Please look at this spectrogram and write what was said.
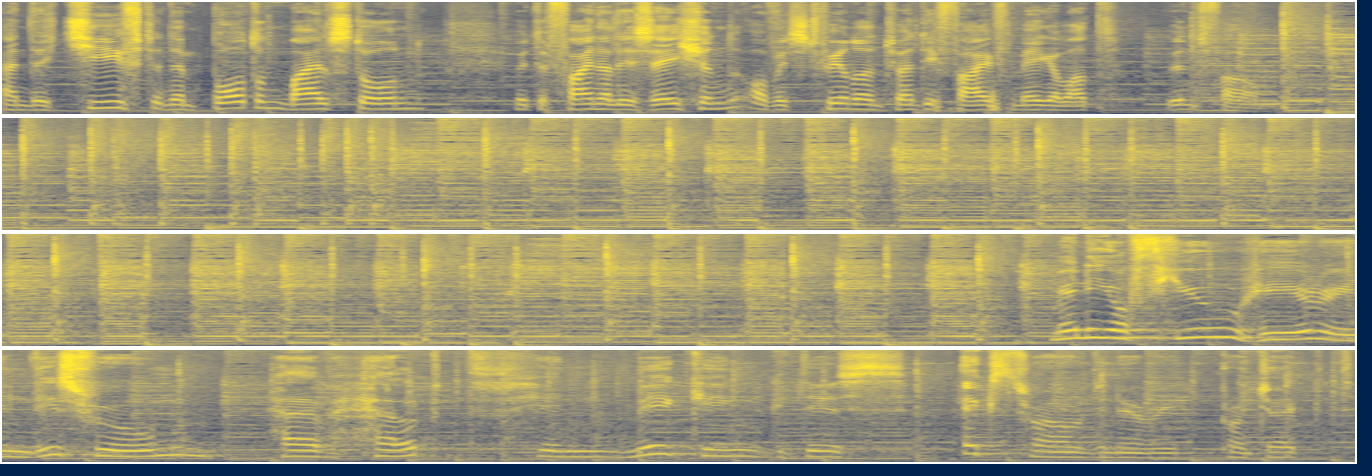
and achieved an important milestone with the finalization of its 325 megawatt wind farm. Many of you here in this room have helped in making this extraordinary project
